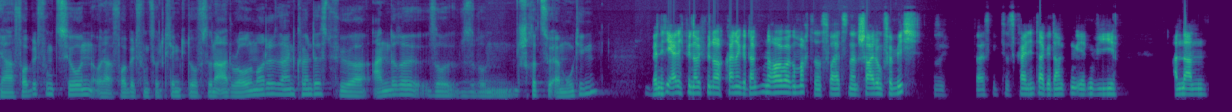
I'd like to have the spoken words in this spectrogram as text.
ja, Vorbildfunktion oder Vorbildfunktion klingt doof, so eine Art Role Model sein könntest für andere, so, so einen Schritt zu ermutigen? Wenn ich ehrlich bin, habe ich mir noch keine Gedanken darüber gemacht. Das war jetzt eine Entscheidung für mich. Also da gibt es jetzt keinen Hintergedanken, irgendwie anderen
